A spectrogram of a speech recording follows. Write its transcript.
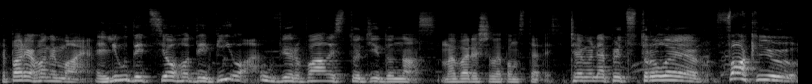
тепер його немає. Люди цього дебіла увірвались тоді до нас. Ми вирішили помститись. Ти мене підстрелив! Fuck you!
